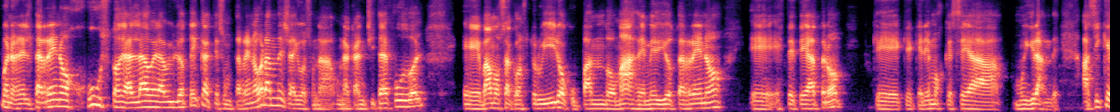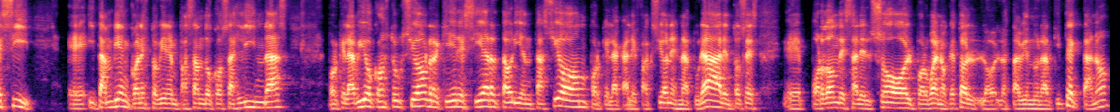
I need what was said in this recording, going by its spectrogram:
Bueno, en el terreno justo de al lado de la biblioteca, que es un terreno grande, ya digo, es una, canchita de fútbol, eh, vamos a construir ocupando más de medio terreno eh, este teatro, que, queremos que sea muy grande. Así que sí, eh, y también con esto vienen pasando cosas lindas, porque la bioconstrucción requiere cierta orientación, porque la calefacción es natural, entonces, eh, por dónde sale el sol, por, bueno, que esto lo, está viendo una arquitecta, ¿no?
